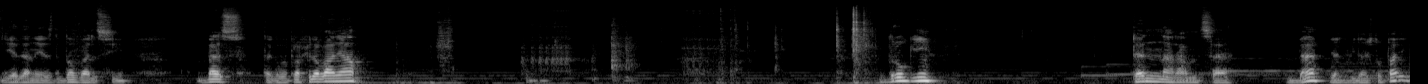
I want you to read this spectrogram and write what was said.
Jeden jest do wersji bez tego wyprofilowania. Drugi, ten na ramce B, jak widać tutaj,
